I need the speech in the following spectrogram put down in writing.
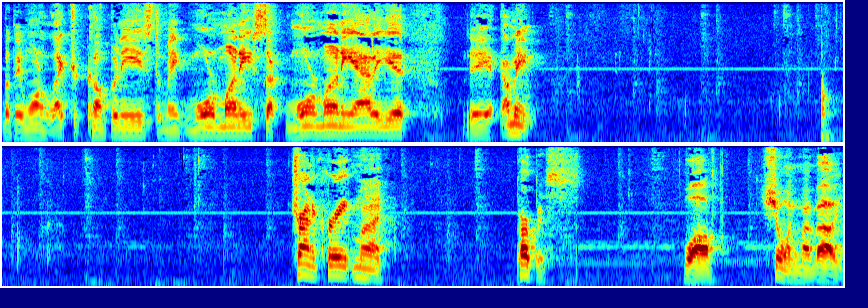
but they want electric companies to make more money, suck more money out of you. They, I mean, trying to create my purpose while showing my value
